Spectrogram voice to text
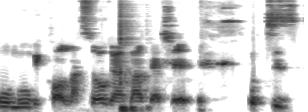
cool movie called La Soga about that shit, which is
